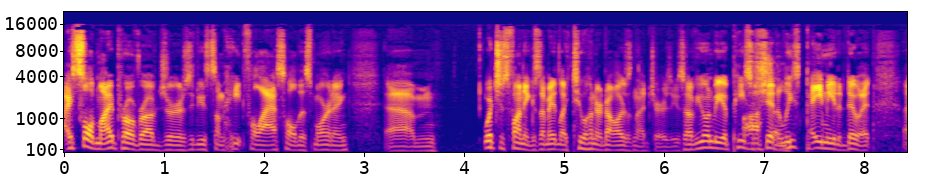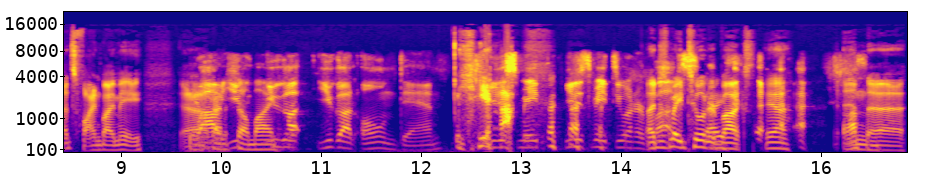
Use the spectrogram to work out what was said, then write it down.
I sold my Provorov jersey to some hateful asshole this morning. Um which is funny because I made like two hundred dollars on that jersey. So if you want to be a piece of shit, at least pay me to do it. That's fine by me. Uh, wow, you, you got you got owned, Dan. yeah. You just made you just made two hundred. I just made two hundred Nice. bucks. Yeah, and uh,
